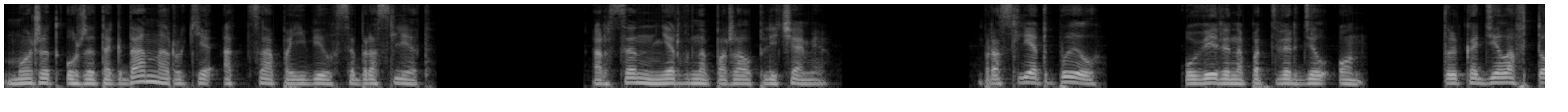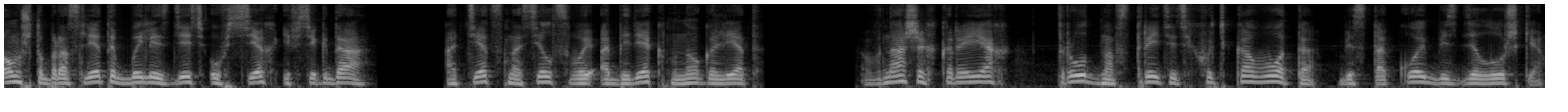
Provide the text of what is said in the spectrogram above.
Может, уже тогда на руке отца появился браслет? Арсен нервно пожал плечами. «Браслет был», — уверенно подтвердил он. «Только дело в том, что браслеты были здесь у всех и всегда. Отец носил свой оберег много лет. В наших краях Трудно встретить хоть кого-то без такой безделушки.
